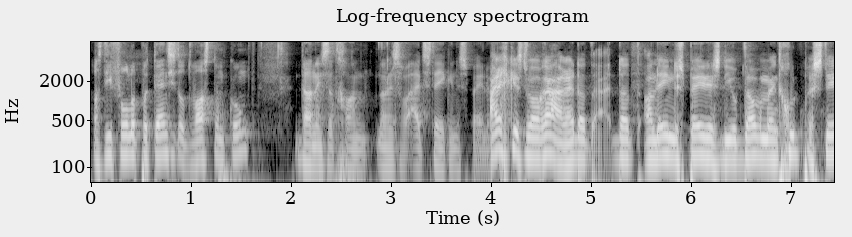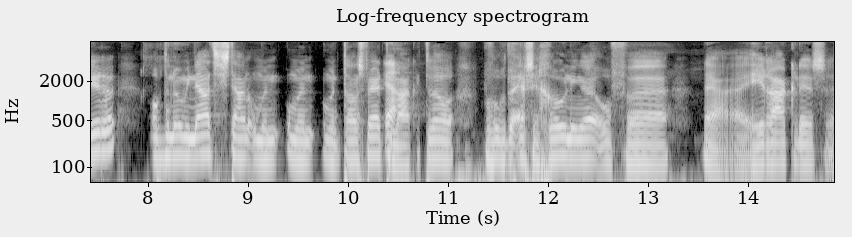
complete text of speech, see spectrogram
als die volle potentie tot wasdom komt, dan is dat gewoon, dan is het wel uitstekende speler. Eigenlijk is het wel raar hè, dat, dat alleen de spelers die op dat moment goed presteren... op de nominatie staan om een, om een, om een transfer te Ja. maken. Terwijl bijvoorbeeld de FC Groningen of uh, nou ja, Heracles, uh,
